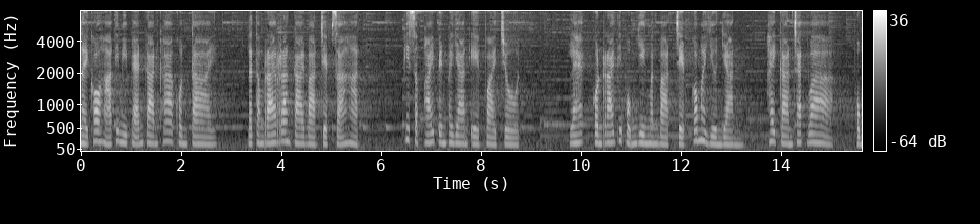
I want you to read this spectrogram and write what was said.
ในข้อหาที่มีแผนการฆ่าคนตาย และทำร้ายร่างกายบาดเจ็บสาหัส พี่สะพ้ายเป็นพยานเอกฝ่ายโจทย์และคนร้ายที่ผมยิงมันบาดเจ็บก็มายืนยัน ให้การชัดว่า ผม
